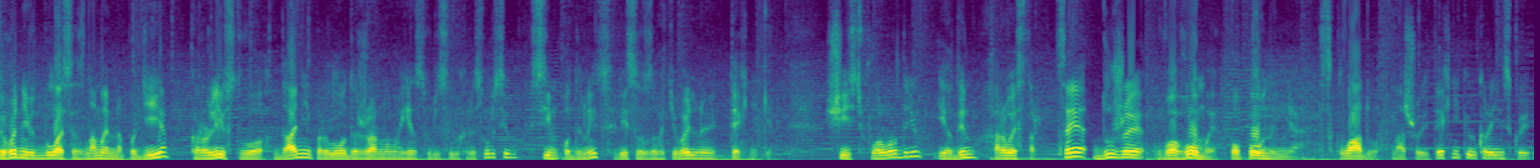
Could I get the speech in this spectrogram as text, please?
Сьогодні відбулася знаменна подія. Королівство Данії передало Державному агентству лісових ресурсів 7 одиниць лісозаготівельної техніки, 6 форвардерів і один харвестер. Це дуже вагоме поповнення складу нашої техніки української.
